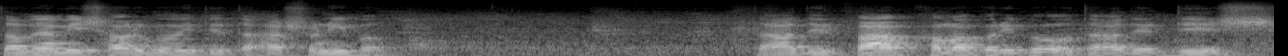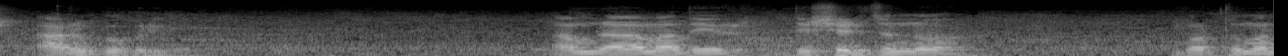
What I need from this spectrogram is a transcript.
তবে আমি স্বর্গ হইতে তাহা শুনিব, তাহাদের পাপ ক্ষমা করিব ও তাহাদের দেশ আরোগ্য করিব। আমরা আমাদের দেশের জন্য বর্তমান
